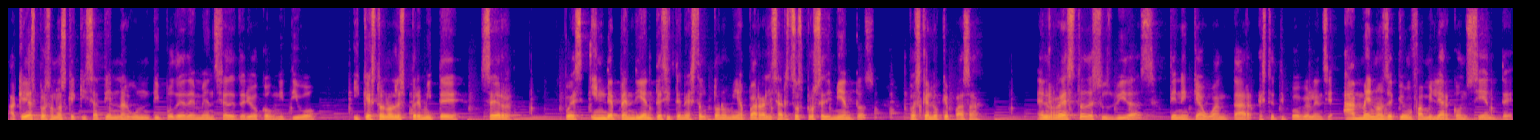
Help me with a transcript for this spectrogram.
Aquellas personas que quizá tienen algún tipo de demencia, deterioro cognitivo, y que esto no les permite ser, pues, independientes y tener esta autonomía para realizar estos procedimientos, pues, ¿qué es lo que pasa? El resto de sus vidas tienen que aguantar este tipo de violencia, a menos de que un familiar consciente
